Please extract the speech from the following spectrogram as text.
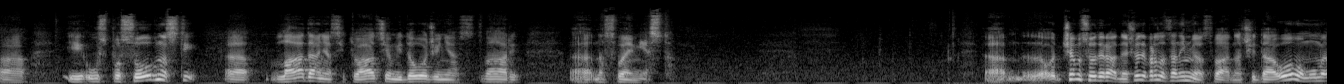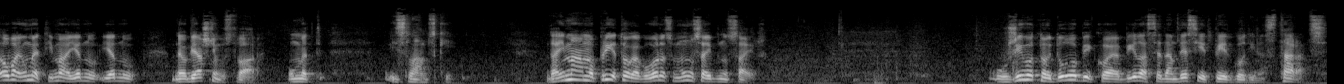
a, i u sposobnosti a, vladanja situacijom i dovođenja stvari a, na svoje mjesto. A, o čemu se ovdje radi? Znači, ovdje je vrlo zanimljiva stvar. Znači, da u ovom, ovaj umet ima jednu, jednu neobjašnjivu stvar. Umet islamski da imamo prije toga, govorili smo Musa ibn Sair, u životnoj dobi koja je bila 75 godina, starac,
